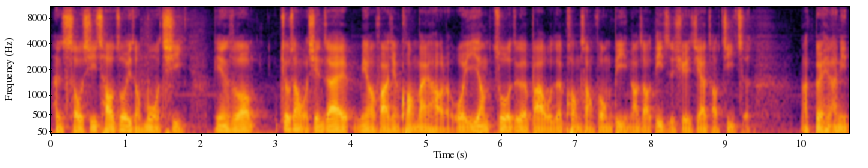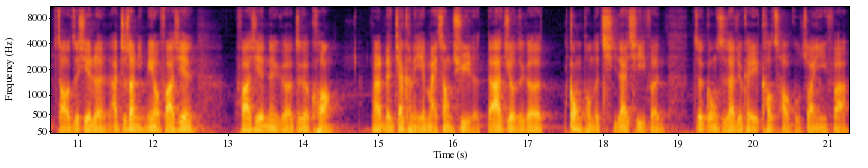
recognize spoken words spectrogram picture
很熟悉操作一种默契，变成说，就算我现在没有发现矿脉好了，我一样做这个把我的矿场封闭，然后找地质学家、找记者啊，对啊，你找这些人啊，就算你没有发现发现那个这个矿。那人家可能也买上去了，大家就有这个共同的期待气氛，这公司它就可以靠炒股赚一发。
